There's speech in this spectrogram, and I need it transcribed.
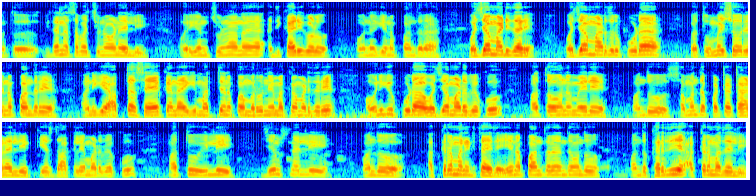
ಮತ್ತು ವಿಧಾನಸಭಾ ಚುನಾವಣೆಯಲ್ಲಿ ಅವರಿಗೆ ಚುನಾವಣಾ ಅಧಿಕಾರಿಗಳು ಅವನಿಗೇನಪ್ಪ ಅಂದ್ರೆ ವಜಾ ಮಾಡಿದ್ದಾರೆ. ವಜಾ ಮಾಡಿದ್ರು ಕೂಡ ಇವತ್ತು ಉಮೇಶ್ ಅವರೇನಪ್ಪ ಅಂದರೆ ಅವನಿಗೆ ಆಪ್ತ ಸಹಾಯಕನಾಗಿ ಮತ್ತೇನಪ್ಪ ಮರು ನೇಮಕ ಮಾಡಿದರೆ ಅವನಿಗೂ ಕೂಡ ವಜಾ ಮಾಡಬೇಕು. ಮತ್ತು ಅವನ ಮೇಲೆ ಒಂದು ಸಂಬಂಧಪಟ್ಟ ಠಾಣೆಯಲ್ಲಿ ಕೇಸ್ ದಾಖಲೆ ಮಾಡಬೇಕು. ಮತ್ತು ಇಲ್ಲಿ ಜಿಮ್ಸ್ನಲ್ಲಿ ಒಂದು ಅಕ್ರಮ ನಡೀತಾ ಇದೆ. ಏನಪ್ಪ ಅಂತಂದರೆ ಒಂದು ಒಂದು ಖರೀದಿ ಅಕ್ರಮದಲ್ಲಿ,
